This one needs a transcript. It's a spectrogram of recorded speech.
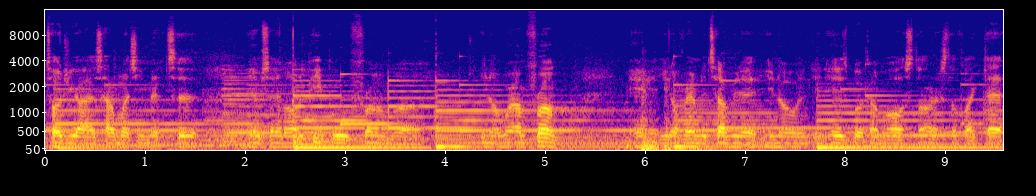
told you guys how much he meant to, you know I'm saying, all the people from, uh, you know, where I'm from. And, you know, for him to tell me that, you know, in, in his book I'm an all-star and stuff like that,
